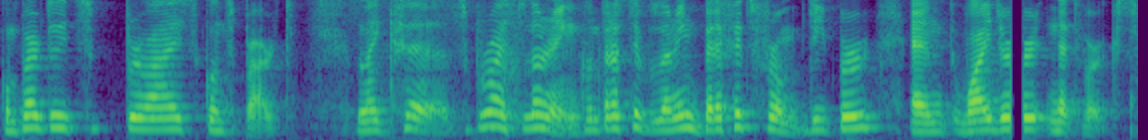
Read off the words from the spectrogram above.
compared to its supervised counterpart. Like uh, supervised learning, contrastive learning benefits from deeper and wider networks.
